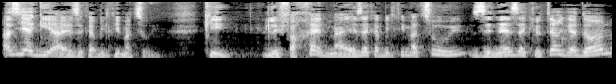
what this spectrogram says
אז יגיע ההיזק הבלתי מצוי. כי לפחד מההיזק הבלתי מצוי זה נזק יותר גדול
